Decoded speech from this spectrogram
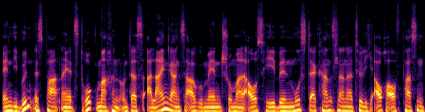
wenn die Bündnispartner jetzt Druck machen und das Alleingangsargument schon mal aushebeln, muss der Kanzler natürlich auch aufpassen,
